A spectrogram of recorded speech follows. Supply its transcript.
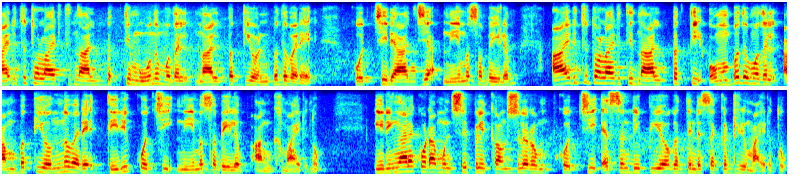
ആയിരത്തി തൊള്ളായിരത്തി നാൽപ്പത്തി മൂന്ന് മുതൽ നാൽപ്പത്തി ഒൻപത് വരെ കൊച്ചി രാജ്യ നിയമസഭയിലും ആയിരത്തി തൊള്ളായിരത്തി നാൽപ്പത്തി ഒമ്പത് മുതൽ അമ്പത്തി ഒന്ന് വരെ തിരുക്കൊച്ചി നിയമസഭയിലും അംഗമായിരുന്നു. ഇരിങ്ങാലക്കുട മുനിസിപ്പൽ കൗൺസിലറും Kochi S N D P യോഗത്തിന്റെ സെക്രട്ടറിയുമായിരുന്നു.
